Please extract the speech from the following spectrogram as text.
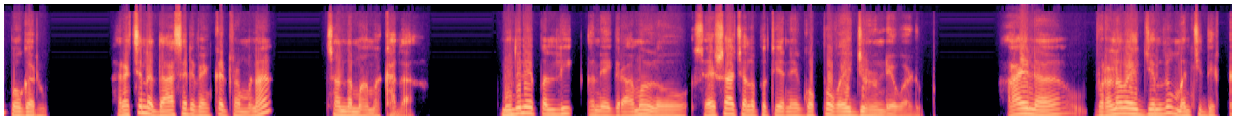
పొగరు. రచన దాసరి వెంకటరమణ చందమామ కథ. ముదినేపల్లి అనే గ్రామంలో శేషాచలపతి అనే గొప్ప వైద్యుడు ఉండేవాడు. ఆయన వ్రణ వైద్యంలో మంచి దిట్ట.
